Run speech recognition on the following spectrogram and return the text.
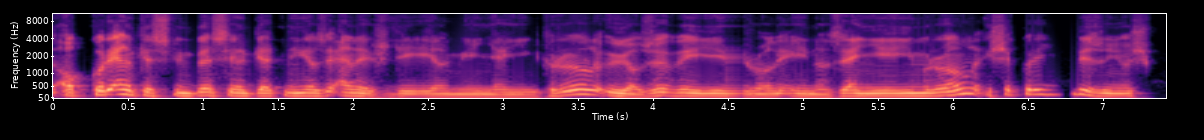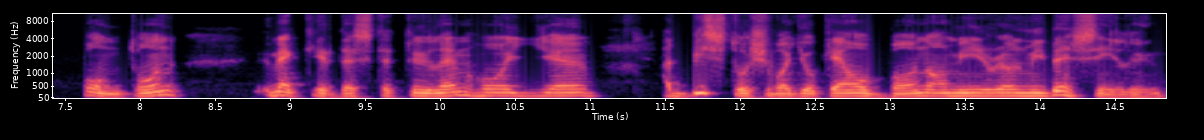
akkor elkezdtünk beszélgetni az LSD élményeinkről, ő az övéiről, én az enyéimről, és akkor egy bizonyos ponton megkérdezte tőlem, hogy eh, hát biztos vagyok-e abban, amiről mi beszélünk.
